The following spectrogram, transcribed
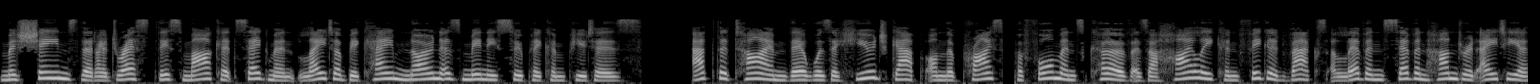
Machines that addressed this market segment later became known as mini-supercomputers. At the time there was a huge gap on the price-performance curve as a highly configured VAX 11780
